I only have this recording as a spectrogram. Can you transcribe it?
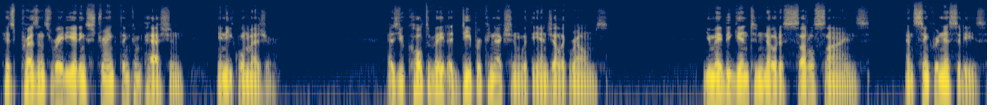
his presence radiating strength and compassion in equal measure. As you cultivate a deeper connection with the angelic realms, you may begin to notice subtle signs and synchronicities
